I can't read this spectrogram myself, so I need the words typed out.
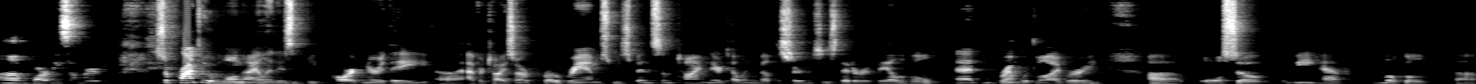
uh, Barbie summer. So Pronto of Long Island is a big partner. They uh, advertise our programs. We spend some time there telling about the services that are available at Brentwood Library. Uh, also, we have local uh,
